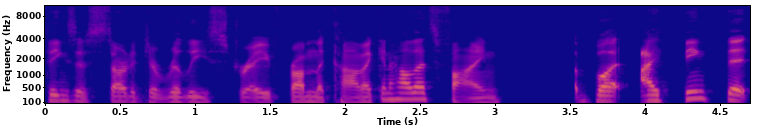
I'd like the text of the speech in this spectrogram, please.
things have started to really stray from the comic and how that's fine. But I think that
